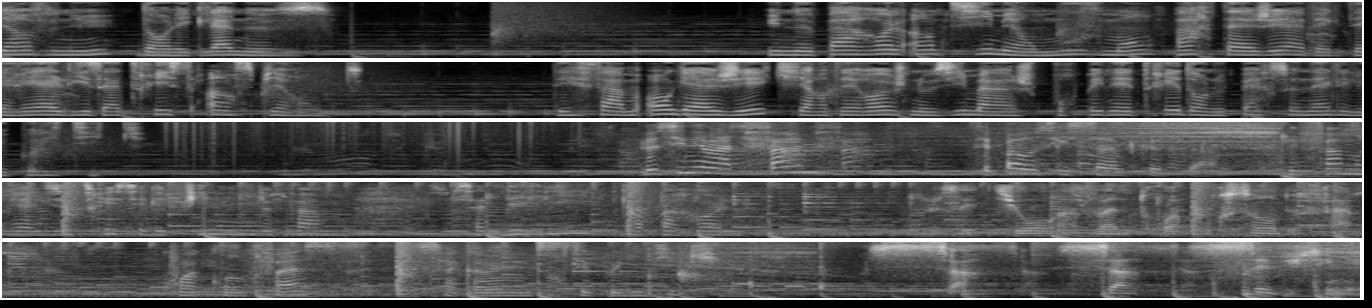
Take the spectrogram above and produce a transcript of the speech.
Bienvenue dans Les Glaneuses. Une parole intime et en mouvement partagée avec des réalisatrices inspirantes. Des femmes engagées qui interrogent nos images pour pénétrer dans le personnel et le politique. Le cinéma de femmes, c'est pas aussi simple que ça. Les femmes réalisatrices et les films de femmes, ça délie la parole. Nous étions à 23% de femmes. Quoi qu'on fasse, ça a quand même une portée politique. Ça, ça, c'est du cinéma.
